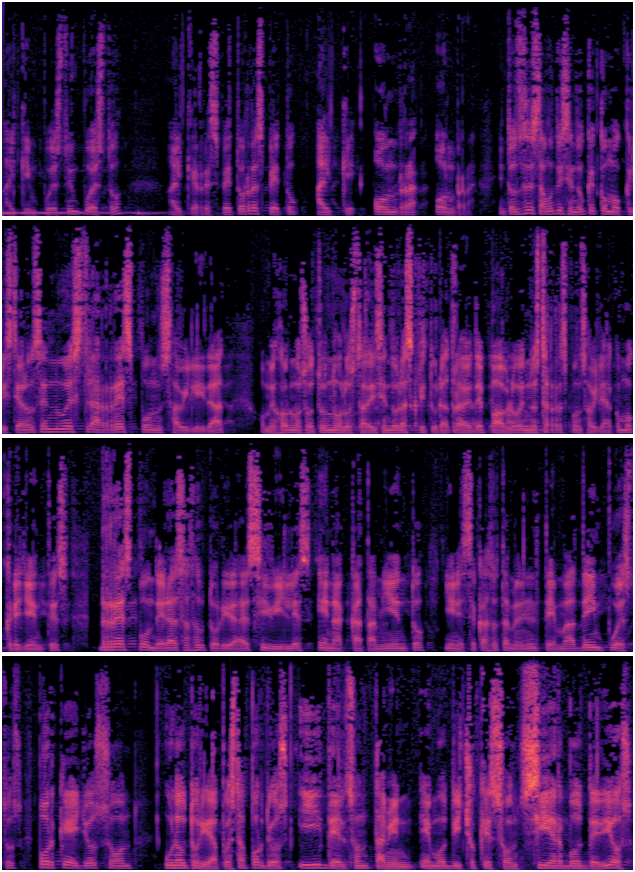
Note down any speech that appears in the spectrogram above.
al que impuesto, impuesto, al que respeto, respeto, al que honra, honra. Entonces estamos diciendo que como cristianos es nuestra responsabilidad, o mejor nosotros nos lo está diciendo la escritura a través de Pablo, es nuestra responsabilidad como creyentes responder a esas autoridades civiles en acatamiento y en este caso también en el tema de impuestos, porque ellos son una autoridad puesta por Dios y Delson también hemos dicho que son siervos de Dios.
